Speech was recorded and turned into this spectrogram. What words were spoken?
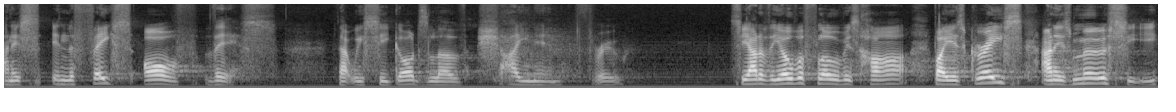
And it's in the face of this that we see God's love shining through. See, out of the overflow of his heart, by his grace and his mercy,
